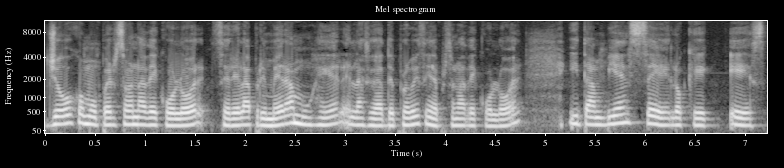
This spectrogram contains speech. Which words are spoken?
Yo como persona de color seré la primera mujer en la ciudad de Providence y una persona de color y también sé lo que es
